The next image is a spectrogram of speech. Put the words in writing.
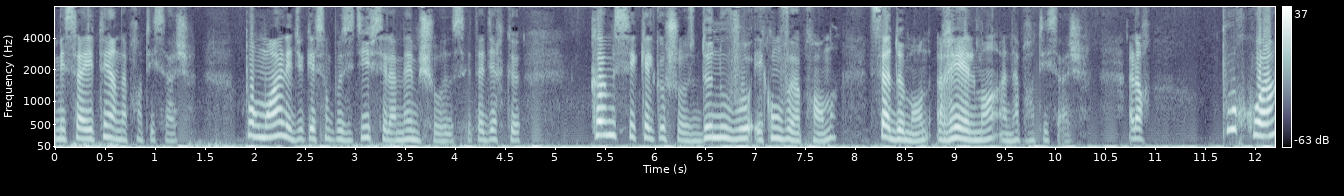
Mais ça a été un apprentissage. Pour moi, l'éducation positive, c'est la même chose. C'est-à-dire que comme c'est quelque chose de nouveau et qu'on veut apprendre, ça demande réellement un apprentissage. Alors, pourquoi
